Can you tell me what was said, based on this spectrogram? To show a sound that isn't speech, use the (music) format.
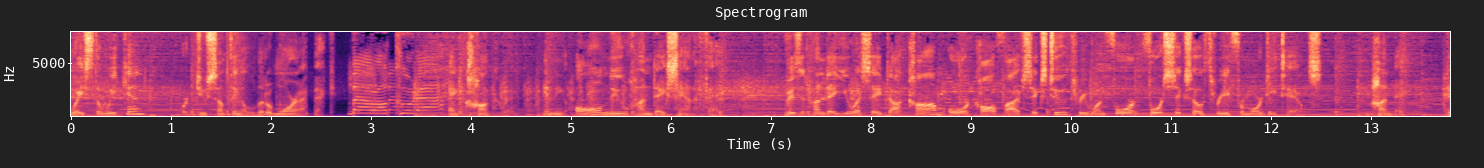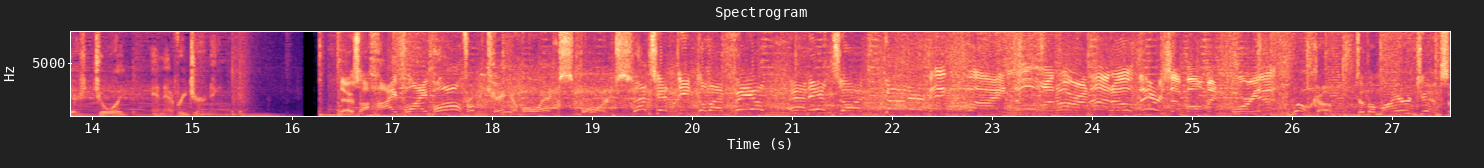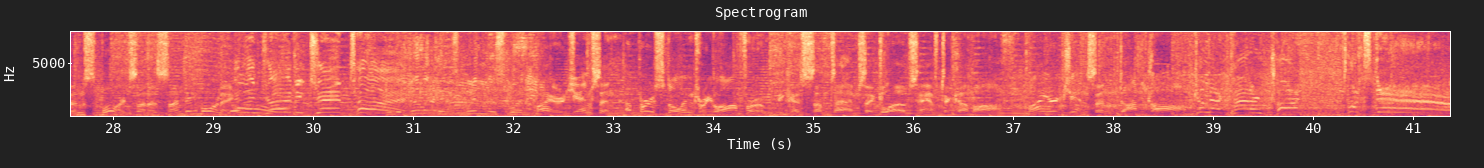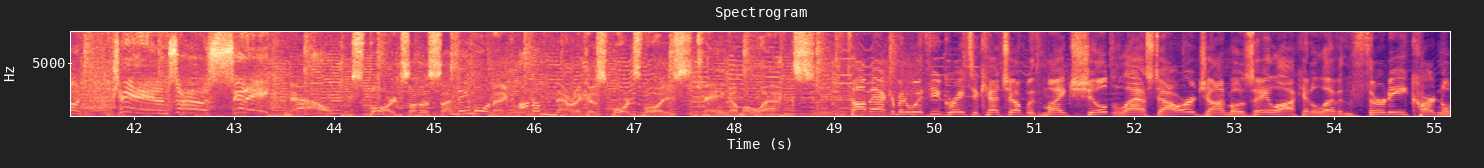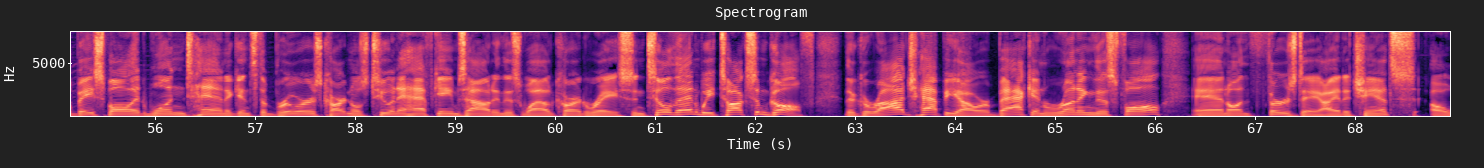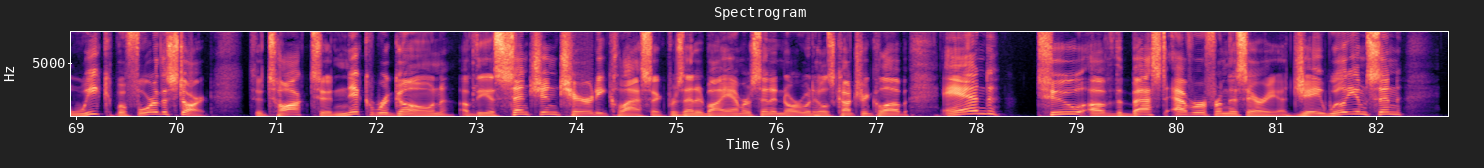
Waste the weekend or do something a little more epic? And conquer it in the all new Hyundai Santa Fe. Visit HyundaiUSA.com or call 562 for more details. Hyundai, there's joy in every journey. There's a high fly ball from KMOX Sports. That's hit deep to left field, and it's on Goddard. Big fly, Welcome to the Meyer Jensen Sports on a Sunday morning. And the driving jam time. And the Billikens win this one. Meyer Jensen, a personal injury law firm, because sometimes the gloves have to come off. MeyerJensen.com. Comeback pattern caught. Touchdown, Kansas City. Now, sports on a Sunday morning on America's Sports Voice, KMOX. Tom Ackerman with you. Great to catch up with Mike Shildt last hour. John Mozeliak at 11:30. Cardinal baseball at 1:10 against the Brewers. Cardinals two and a half games out in this wild card race. Until then, we talk some golf. The Garage Happy Hour back and running this fall. And on Thursday, I had a chance a week before the start to talk to Nick Ragone of the Ascension Charity Classic presented by Emerson at Norwood Hills Country Club and two of the best ever from this area, Jay Williamson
